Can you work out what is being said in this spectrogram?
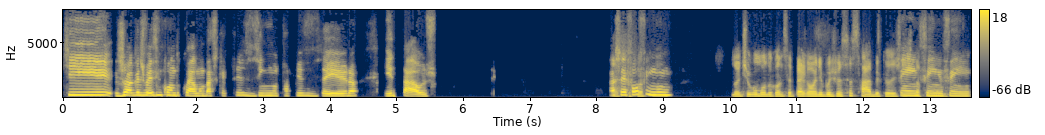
que joga de vez em quando com ela um basquetezinho, topzeira e tal. Achei Acho fofinho. No antigo mundo, quando você pega ônibus, você sabe o que a gente Sim, tá sim, falando. sim.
